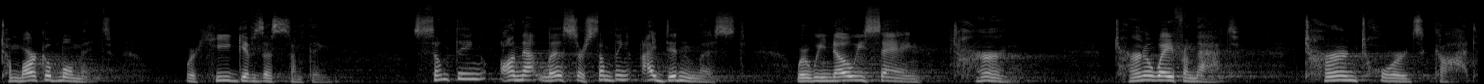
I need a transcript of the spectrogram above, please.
to mark a moment where He gives us something. Something on that list or something I didn't list where we know He's saying, turn, turn away from that, turn towards God,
